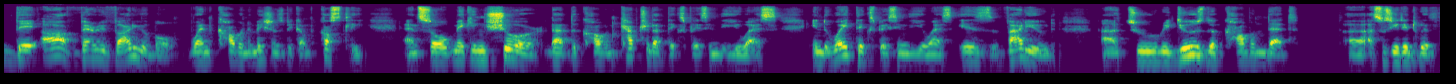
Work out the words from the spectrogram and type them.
they are very valuable when carbon emissions become costly. And so making sure that the carbon capture that takes place in the US, in the way it takes place in the US, is valued uh, to reduce the carbon debt uh, associated with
